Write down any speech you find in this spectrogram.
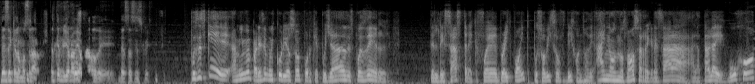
Desde que lo mostraron. Es que yo no había hablado de, de Assassin's Creed. Pues es que a mí me parece muy curioso porque pues ya después del, del desastre que fue Breakpoint, pues Ubisoft dijo, ¿no? De, ay, no, nos vamos a regresar a, a la tabla de dibujo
